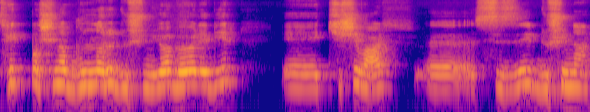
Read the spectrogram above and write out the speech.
tek başına bunları düşünüyor. Böyle bir e, kişi var e, sizi düşünen,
